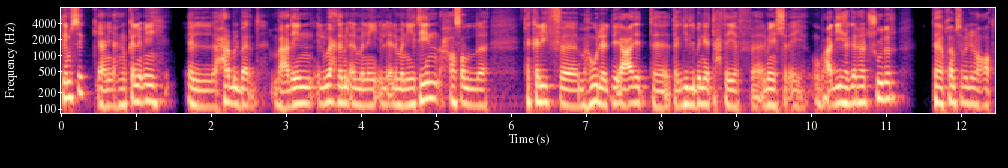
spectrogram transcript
تمسك يعني إحنا بنتكلم إيه؟ الحرب الباردة. بعدين الوحدة من الألماني الألمانيتين حصل تكاليف مهولة لإعادة تجديد البنية التحتية في ألمانيا الشرقية. وبعديها جيرهارد شرودر انتهى ب 5 مليون عاطل.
